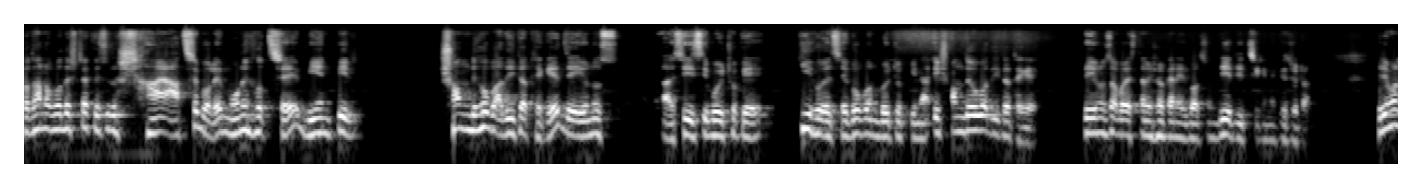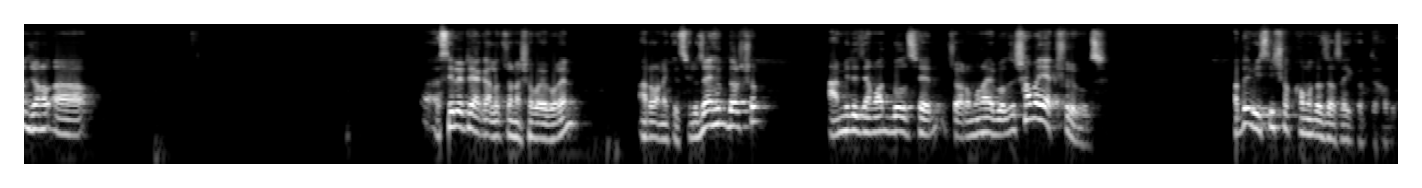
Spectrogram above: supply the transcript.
প্রধান উপদেষ্টা কিছুটা সায় আছে বলে মনে হচ্ছে বিএনপির সন্দেহবাদিতা থেকে যে ইউনুস সিইসি বৈঠকে কি হয়েছে, গোপন বৈঠক কিনা, এই সন্দেহবাদিতা থেকে যে ইউনুস আবার স্থানীয় সরকার নির্বাচন দিয়ে দিচ্ছে কিনা কিছুটা। যেমন জন সিলেটে এক আলোচনা সবাই বলেন, আরও অনেকে ছিল। যাই হোক দর্শক, আমিরে জামাত বলছেন, চরমনায় বলছে, সবাই একসরে বলছে। অতএব ইসির সক্ষমতা যাচাই করতে হবে।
